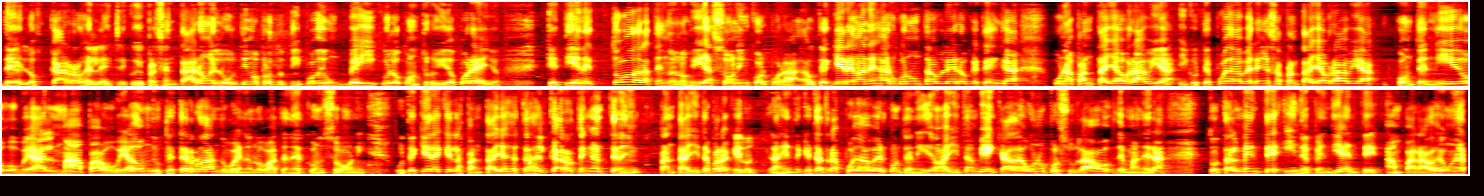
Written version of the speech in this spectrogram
de los carros eléctricos y presentaron el último prototipo de un vehículo construido por ellos que tiene toda la tecnología Sony incorporada. Usted quiere manejar con un tablero que tenga una pantalla Bravia y que usted pueda ver en esa pantalla Bravia contenidos o vea el mapa o vea donde usted esté rodando, bueno, lo va a tener con Sony. Usted quiere que las pantallas detrás del carro tengan pantallitas para que la gente que está atrás pueda ver contenidos allí también, cada uno por su lado de manera totalmente independiente, amparados en una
